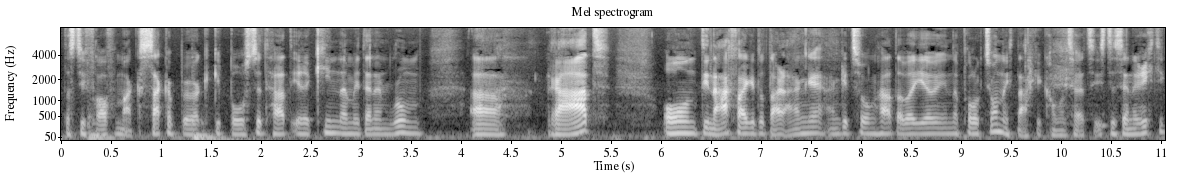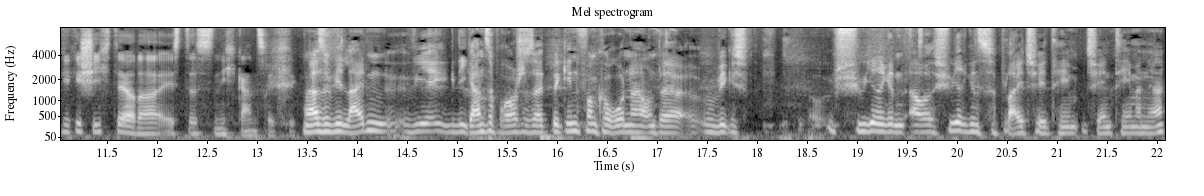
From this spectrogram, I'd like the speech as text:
dass die Frau von Mark Zuckerberg gepostet hat, ihre Kinder mit einem Room-Rad und die Nachfrage total ange, angezogen hat, aber ihr in der Produktion nicht nachgekommen seid. Ist das eine richtige Geschichte oder ist das nicht ganz richtig? Also wir leiden wie die ganze Branche seit Beginn von Corona unter wirklich schwierigen, schwierigen Supply Chain Themen. Ja.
